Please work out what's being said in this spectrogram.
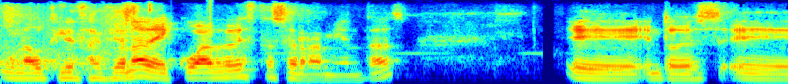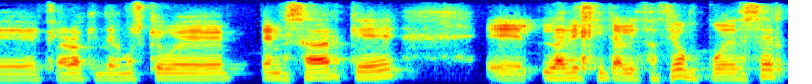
una utilización adecuada de estas herramientas. Eh, entonces, eh, claro, aquí tenemos que pensar que la digitalización puede ser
